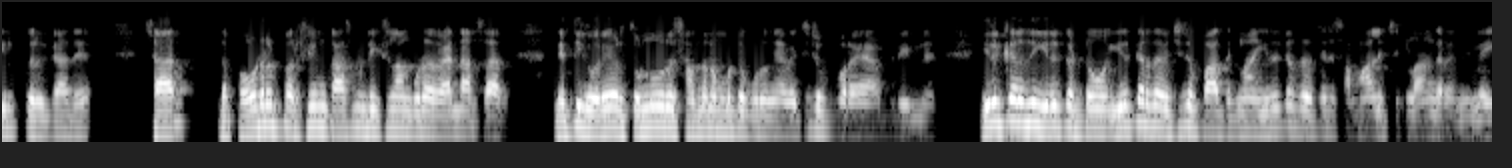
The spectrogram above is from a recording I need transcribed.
ஈர்ப்பு இருக்காது. சார் இந்த பவுடர் பர்ஃப்யூம் காஸ்மெட்டிக்ஸ்லாம் கூட வேண்டாம் சார் நெத்திக்கு ஒரே ஒரு தொண்ணூறு சந்தனம் மட்டும் கொடுங்க வச்சுட்டு போகிறேன் அப்படின்னு. இருக்கிறது இருக்கட்டும் இருக்கிறத வச்சுட்டு பார்த்துக்கலாம் இருக்கிறத வச்சுட்டு சமாளிச்சுக்கலாங்கிற நிலை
